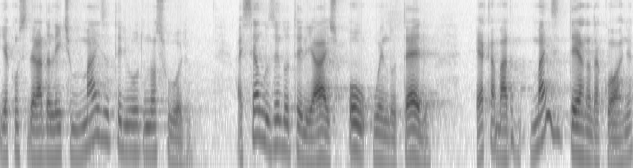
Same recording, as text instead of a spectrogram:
e é considerada a lente mais anterior do nosso olho. As células endoteliais, ou o endotélio, é a camada mais interna da córnea,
